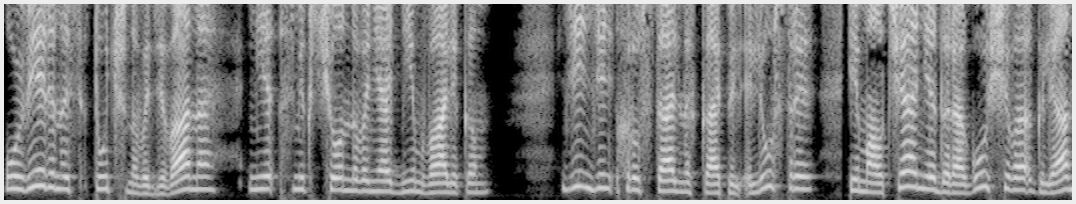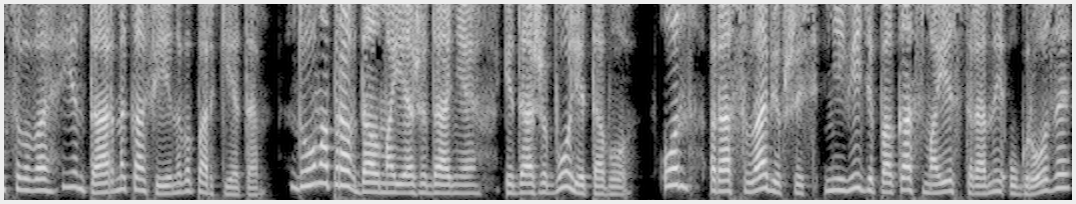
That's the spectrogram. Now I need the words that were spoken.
уверенность тучного дивана, не смягченного ни одним валиком, день-день хрустальных капель люстры и молчание дорогущего глянцевого янтарно-кофейного паркета. Дом оправдал мои ожидания, и даже более того. Он, расслабившись, не видя пока с моей стороны угрозы,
